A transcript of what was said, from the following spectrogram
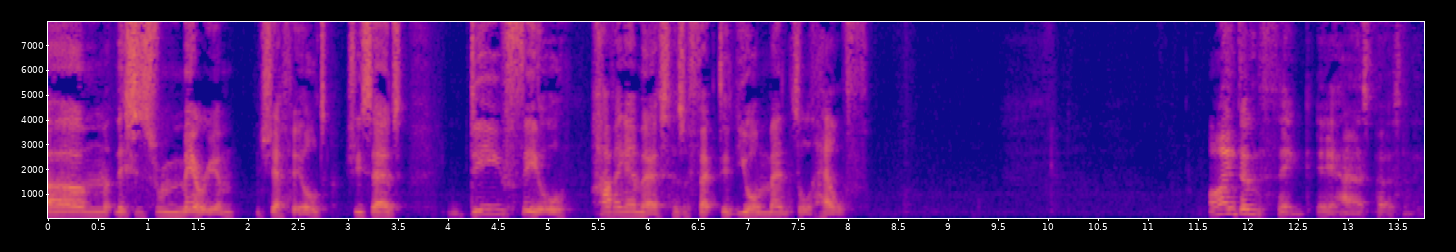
Um, this is from Miriam in Sheffield. She said, "Do you feel having MS has affected your mental health?" I don't think it has personally.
